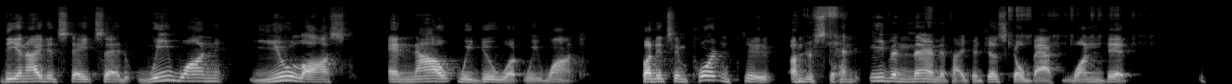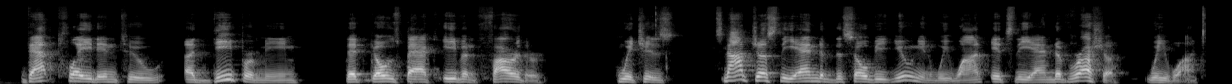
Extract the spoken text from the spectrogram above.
the United States said, we won, you lost, and now we do what we want. But it's important to understand, even then, if I could just go back one bit, that played into a deeper meme that goes back even farther, which is it's not just the end of the Soviet Union we want, it's the end of Russia we want.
